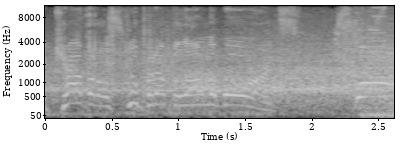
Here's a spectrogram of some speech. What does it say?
The Capitals scoop it up along the boards. Score!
